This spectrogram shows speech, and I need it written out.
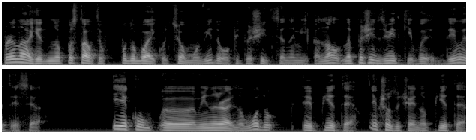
Принагідно поставте вподобайку цьому відео, підпишіться на мій канал, напишіть звідки ви дивитеся і яку е, мінеральну воду е, п'єте, якщо, звичайно, п'єте.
